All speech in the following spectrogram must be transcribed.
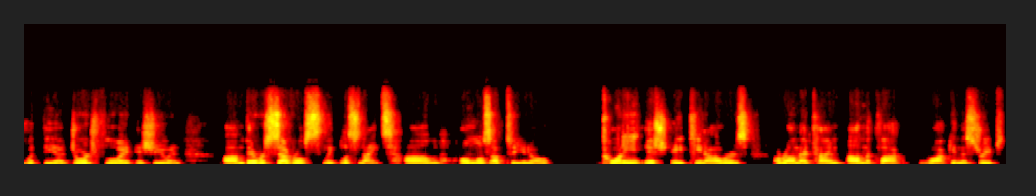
with the uh, George Floyd issue, and um, there were several sleepless nights, um, almost up to you know, twenty ish, eighteen hours around that time on the clock, walking the streets,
